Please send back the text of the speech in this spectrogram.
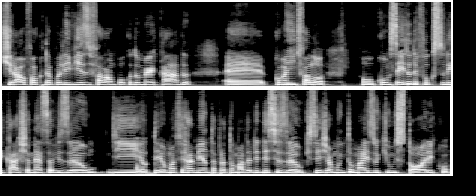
tirar o foco da Polivias e falar um pouco do mercado, é, como a gente falou, o conceito de fluxo de caixa nessa visão de eu ter uma ferramenta para tomada de decisão que seja muito mais do que um histórico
